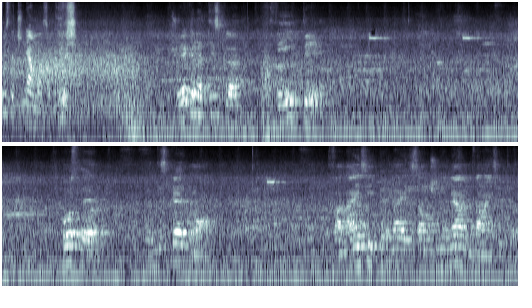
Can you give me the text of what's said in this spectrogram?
мисля, че няма да се получи. Човека натиска 2 и 3. После натиска 1. 12 и 13, само че не нямам 12 и 13.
